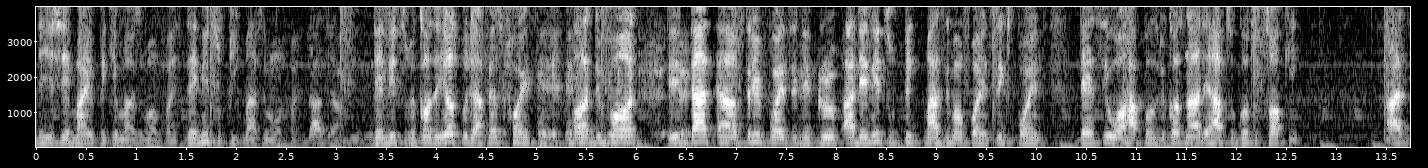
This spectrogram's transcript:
Did you say U picking maximum points? They need to pick maximum points. That's their business. They need to because they just put their first point on the board in that uh, three points in the group, and they need to pick maximum points, six points, then see what happens because now they have to go to Turkey. And,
